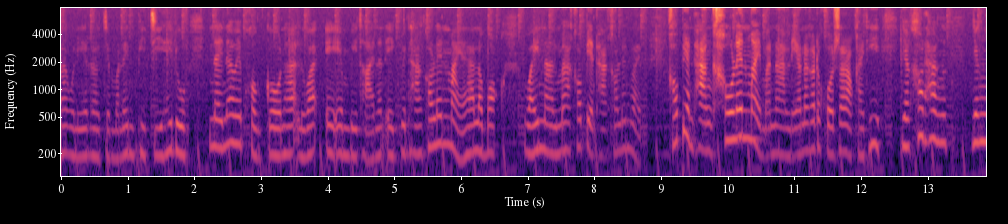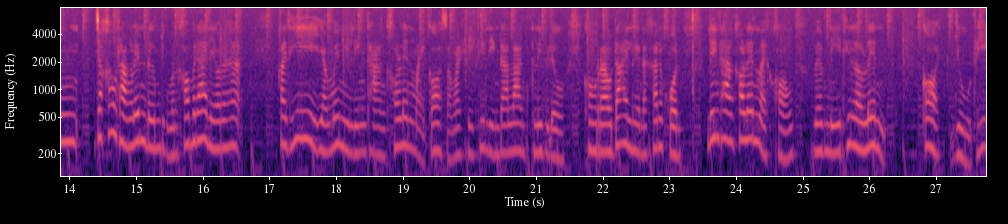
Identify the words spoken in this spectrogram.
มากวันนี้เราจะมาเล่น PG ให้ดูในหน้าเว็บของ Go นะฮะหรือว่า AMB ถ่ายนั่นเองเป็นทางเขาเล่นใหม่นะคะเราบอกไว้นานมากเขาเปลี่ยนทางเขาเล่นใหม่เขาเปลี่ยนทางเขาเล่นใหม่มานานแล้วนะคะทุกคนสำหรับใครที่ยังเข้าทางยังจะเข้าทางเล่นเดิมอยู่มันเข้าไม่ได้แล้วนะฮะ ใครที่ยังไม่มีลิงก์ทางเข้าเล่นใหม่ก็สามารถคลิกที่ลิงก์ด้านล่างคลิปวิดีโอของเราได้เลยนะคะทุกคน ลิงก์ทางเข้าเล่นใหม่ของเว็บนี้ที่เราเล่นก็อยู่ที่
